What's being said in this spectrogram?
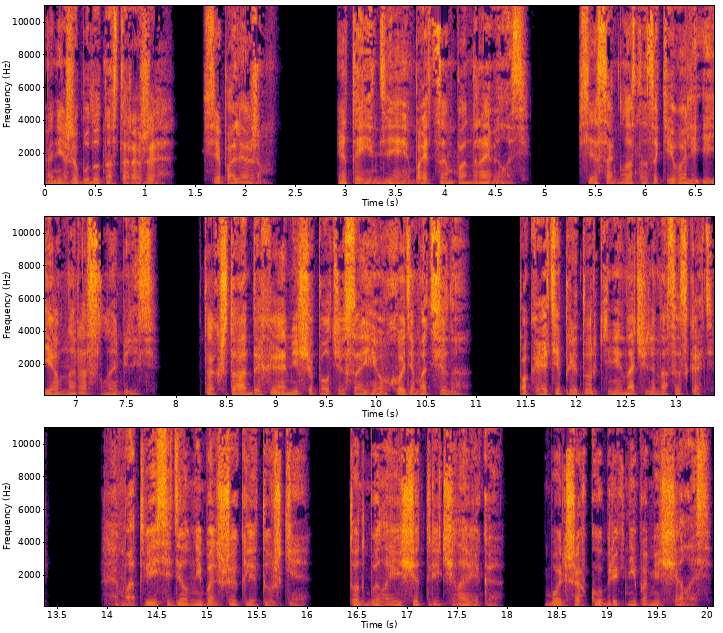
Они же будут на стороже. Все поляжем». Эта идея бойцам понравилась. Все согласно закивали и явно расслабились. Так что отдыхаем еще полчаса и уходим отсюда, пока эти придурки не начали нас искать. Матвей сидел в небольшой клетушке. Тут было еще три человека. Больше в кубрик не помещалось.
